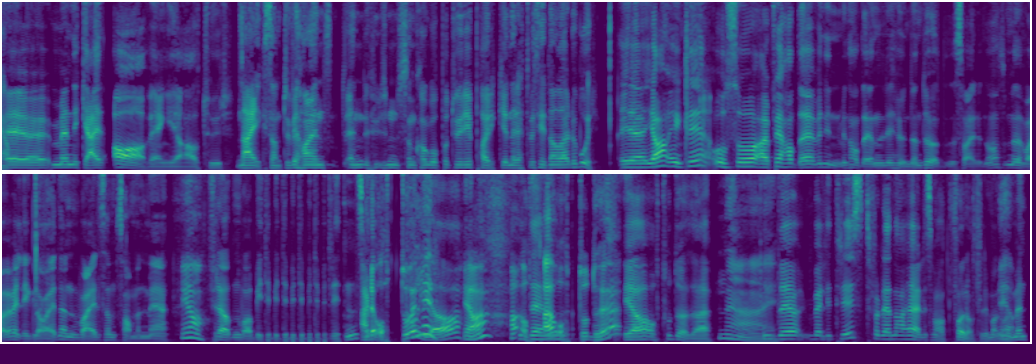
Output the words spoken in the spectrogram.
Ja. eh, men ikke er avhengig av tur. Nei, ikke sant. Du vil ha en, en hund som kan gå på tur i parken rett ved siden av der du bor. Eh, ja, egentlig. Og så er For jeg hadde venninnen min hadde en hund, den døde dessverre nå, men den var jeg veldig glad i. Den var jeg liksom sammen med Ja. fra den var bitte, bitte, bitte, bitte, bitte liten. Så Er det Otto, eller? Ja. ja. Er Otto- Er Otto død? Ja, Otto døde. Nei. Det er veldig trist, for den har jeg liksom hatt forhold til i mange år. Men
